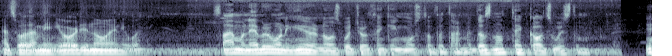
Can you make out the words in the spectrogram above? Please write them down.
That's what I mean. You already know anyway. Simon, everyone here knows what you're thinking most of the time. It does not take God's wisdom.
